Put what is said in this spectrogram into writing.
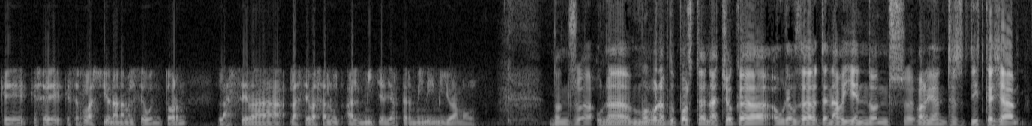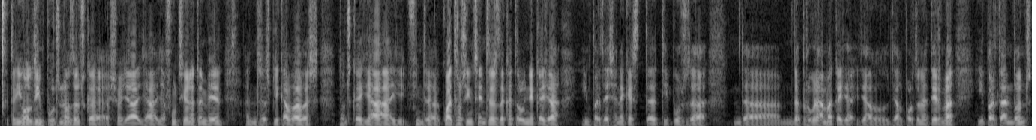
que, que, se, que se relacionen amb el seu entorn, la seva, la seva salut al mig i a llarg termini millora molt. Doncs eh, una molt bona proposta, Nacho, que haureu d'anar veient, doncs, eh, bueno, ja ens has dit que ja teniu els inputs, no? doncs que això ja, ja, ja funciona, també ens explicaves doncs, que hi ha fins a 4 o 5 centres de Catalunya que ja imparteixen aquest tipus de, de, de programa, que ja, ja, el, ja el porten a terme, i per tant, doncs,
